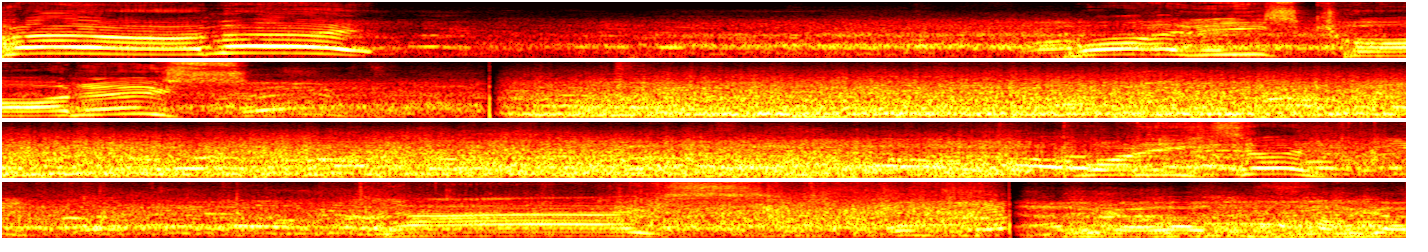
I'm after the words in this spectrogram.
Where are mate? What are these corners? Twenty-two. Nice. Have a go. Have a go.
